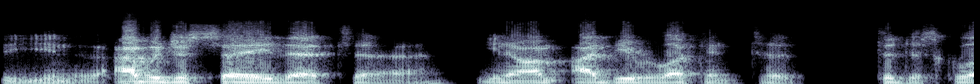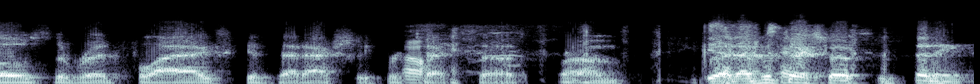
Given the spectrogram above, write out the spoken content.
you know, I would just say that uh, you know i would be reluctant to to disclose the red flags because that actually oh. protects oh. us from yeah that protects us from spending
